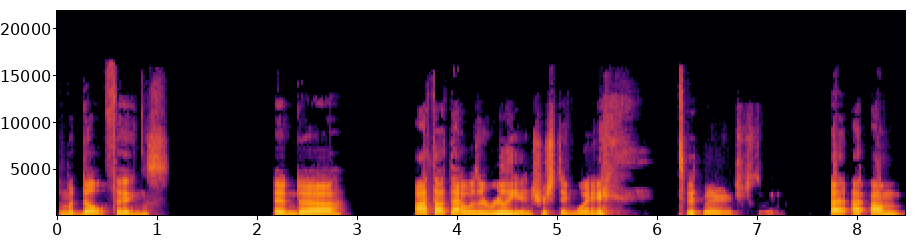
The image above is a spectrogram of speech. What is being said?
some adult things. And uh I thought that was a really interesting way. Very interesting. I, I um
